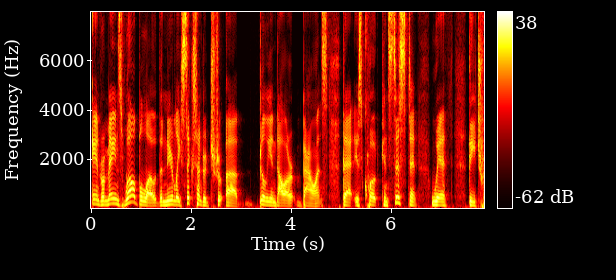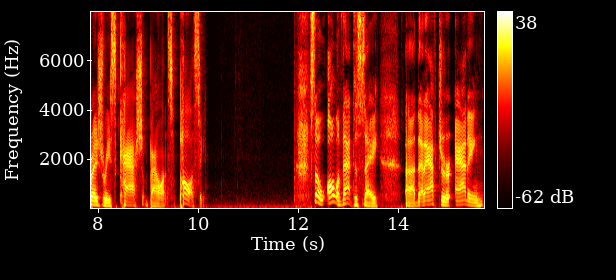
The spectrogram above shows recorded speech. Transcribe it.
and remains well below the nearly 600 tr- uh, billion dollar balance that is, quote, consistent with the Treasury's cash balance policy. So, all of that to say uh, that after adding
